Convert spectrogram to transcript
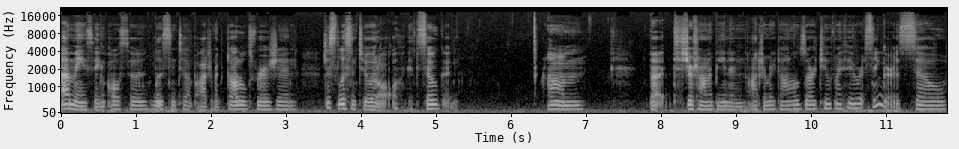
Amazing. Also, listen to Audra McDonald's version. Just listen to it all. It's so good. Um, but Shoshana Bean and Audra McDonald's are two of my favorite singers. So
